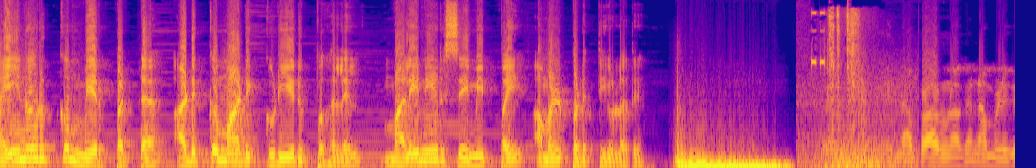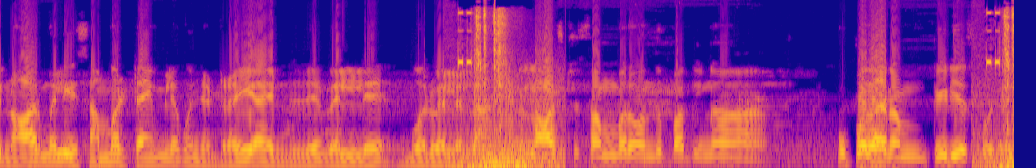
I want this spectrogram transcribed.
ஐநூறுக்கும் மேற்பட்ட அடுக்குமாடி குடியிருப்புகளில் மழைநீர் சேமிப்பை அமல்படுத்தியுள்ளது. என்ன ப்ராப்ளம்னாக்கா நம்மளுக்கு நார்மலி சம்மர் டைமில் கொஞ்சம் ட்ரை ஆயிருந்தது வெல்லு போர்வெல் எல்லாம் லாஸ்ட் சம்மர் வந்து பார்த்தீங்கன்னா முப்பதாயிரம் டிடிஎஸ் போச்சு.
